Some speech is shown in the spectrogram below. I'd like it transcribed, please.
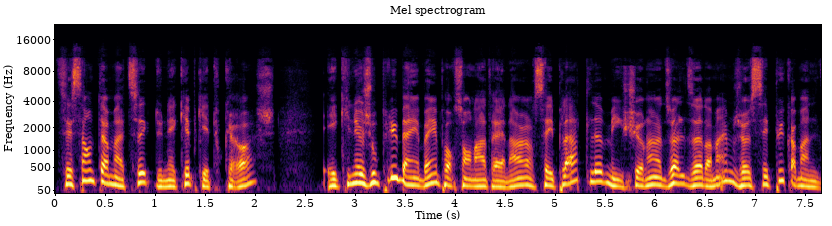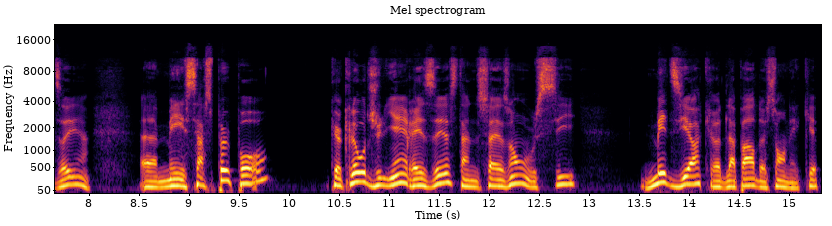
c'est symptomatique d'une équipe qui est tout croche et qui ne joue plus bien ben pour son entraîneur. C'est plate, là, mais je suis rendu à le dire de même. Je sais plus comment le dire. Euh, mais ça se peut pas que Claude Julien résiste à une saison aussi médiocre de la part de son équipe.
